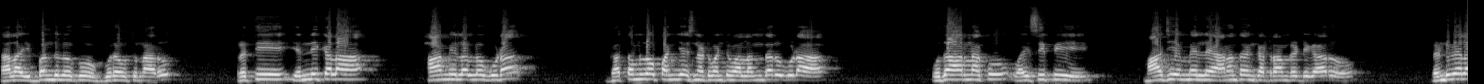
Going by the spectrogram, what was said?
చాలా ఇబ్బందులకు గురవుతున్నారు. ప్రతి ఎన్నికల హామీలలో కూడా గతంలో పనిచేసినటువంటి వాళ్ళందరూ కూడా ఉదాహరణకు వైసీపీ మాజీ ఎమ్మెల్యే అనంత వెంకట్రామరెడ్డి గారు రెండు వేల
